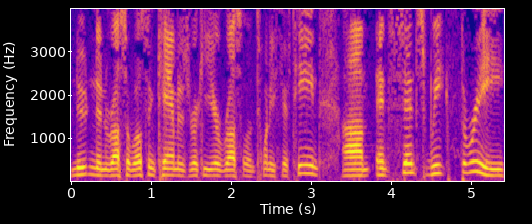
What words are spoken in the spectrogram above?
Newton and Russell Wilson. Cam in his rookie year, Russell in 2015. Um, and since week three,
